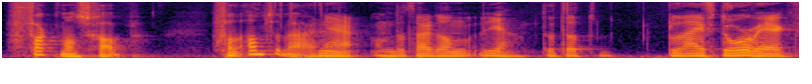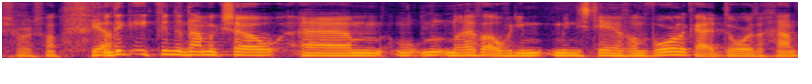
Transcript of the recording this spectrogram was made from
vakmanschap van ambtenaren. Ja, omdat daar dan, ja, dat dat blijft doorwerken, soort van. Ja. Want ik, ik vind het namelijk zo, ehm, om nog even over die ministerie verantwoordelijkheid door te gaan.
